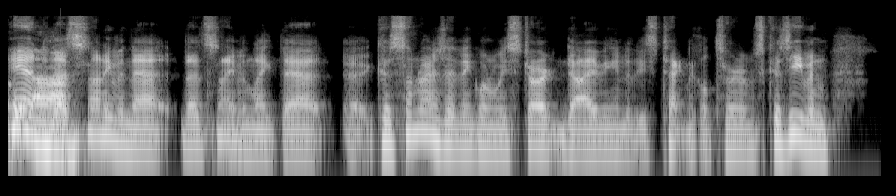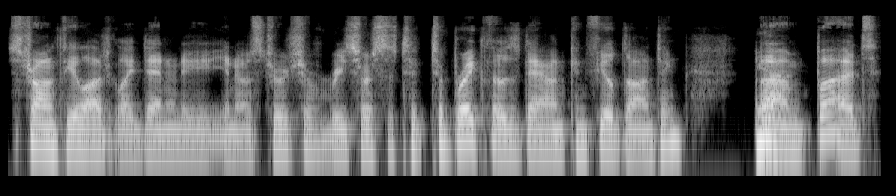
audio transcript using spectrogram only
Yeah, Um, that's not even that. That's not even like that. Because sometimes I think when we start diving into these technical terms, because even strong theological identity, you know, stewardship of resources, to to break those down can feel daunting. Yeah. Um, but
